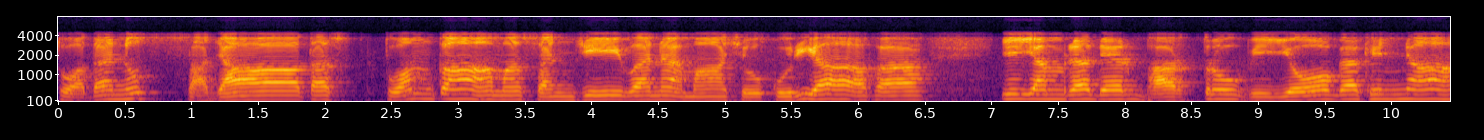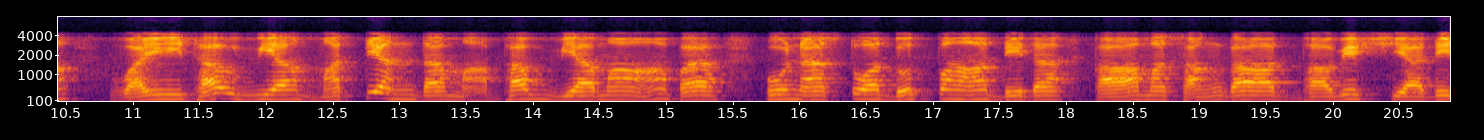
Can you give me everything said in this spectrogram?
त्वदनुः सजातस्त्वं कामसञ्जीवनमाशु कुर्याः इयं रतिर्भर्तृवियोगखिन्ना वैधव्यमत्यन्तमभव्यमाप पुनस्त्वदुत्पादितकामसङ्गाद्भविष्यति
